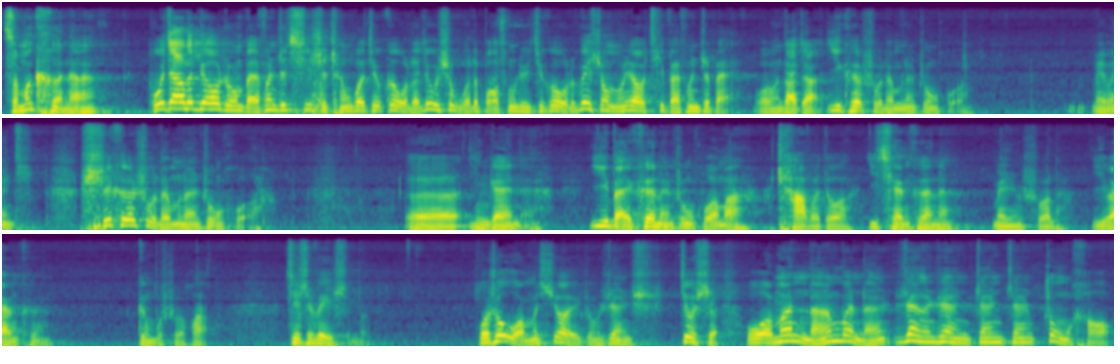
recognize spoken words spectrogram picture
怎么可能？国家的标准百分之七十成活就够了，六十五的保存率就够了，为什么我们要提百分之百？我问大家，一棵树能不能种活？没问题。十棵树能不能种活？呃，应该能。一百棵能种活吗？差不多。一千棵呢？没人说了。一万棵，更不说话。这是为什么？我说，我们需要一种认识，就是我们能不能认认真真种好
